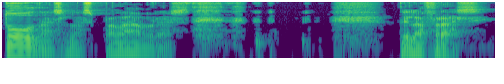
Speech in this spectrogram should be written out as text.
todas las palabras de la frase?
